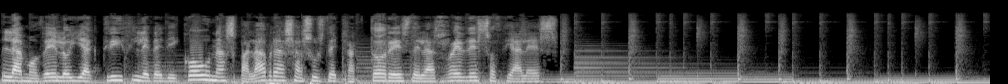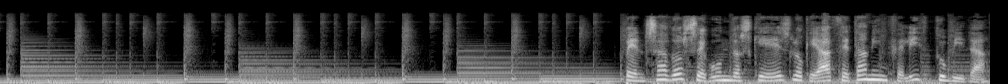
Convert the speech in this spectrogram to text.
La modelo y actriz le dedicó unas palabras a sus detractores de las redes sociales. Pensa dos segundos qué es lo que hace tan infeliz tu vida,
